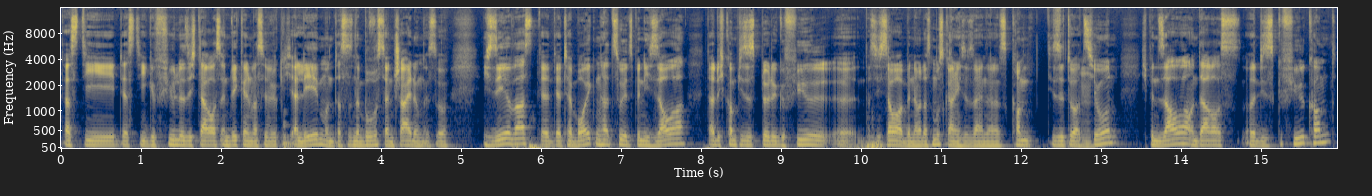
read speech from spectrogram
dass die, dass die Gefühle sich daraus entwickeln, was wir wirklich erleben und dass es eine bewusste Entscheidung ist. So, ich sehe was, der, der Terbeuken hat zu, jetzt bin ich sauer. Dadurch kommt dieses blöde Gefühl, äh, dass ich sauer bin. Aber das muss gar nicht so sein, sondern es kommt die Situation, ich bin sauer und daraus, oder dieses Gefühl kommt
